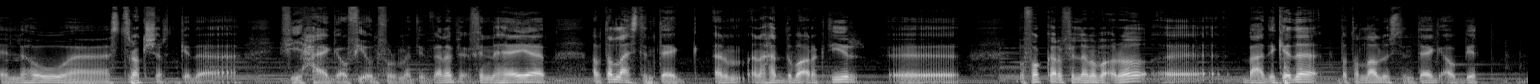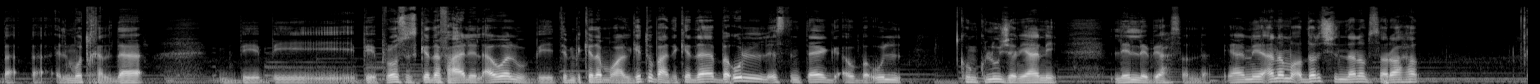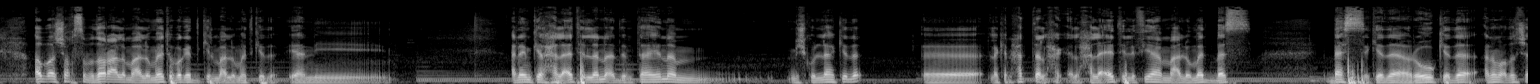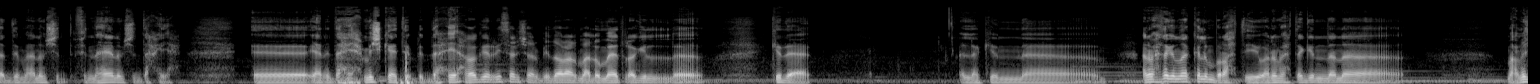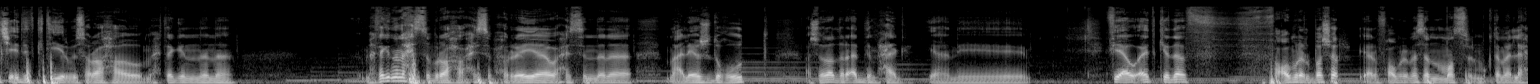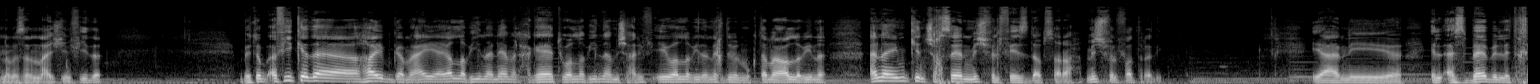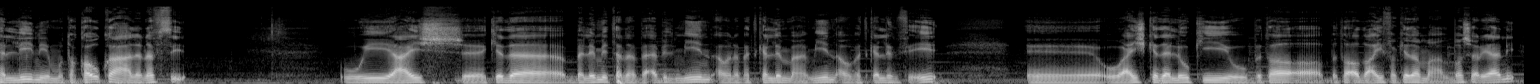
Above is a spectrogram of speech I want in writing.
اللي هو structured كده في حاجة وفي informative أنا في النهاية بطلع استنتاج. أنا أنا حد بقرا كتير أه بفكر في اللي أنا بقراه آه، بعد كده بطلع له استنتاج أو بيت المدخل ده بي بي بي process كده في عقلي الأول وبيتم كده معالجته. بعد كده بقول استنتاج أو بقول conclusion يعني للي بيحصل ده. يعني أنا ما أقدرش إن أنا بصراحة أبقى شخص بدور على معلومات وبجد أديك المعلومات كده. يعني أنا يمكن الحلقات اللي أنا قدمتها هنا مش كلها كده. لكن حتى الحلقات اللي فيها معلومات بس بس كده raw كده أنا ما أقدرش أقدمها أنا مش في النهاية أنا مش الدحيح آه، يعني الدحيح مش كاتب الدحيح راجل researcher بيدور على المعلومات راجل آه، كده يعني. لكن أنا محتاج إن أنا أتكلم براحتي وأنا محتاج إن أنا ما أعملش edit كتير بصراحة ومحتاج إن أنا محتاج إن أنا أحس براحة وأحس بحرية وأحس إن أنا ما عليهاش ضغوط عشان أقدر أقدم حاجة. يعني في أوقات كده في عمر البشر يعني في عمر مثلا مصر المجتمع اللي إحنا مثلا عايشين فيه ده بتبقى في كده هايب جماعية يلا بينا نعمل حاجات ويلا بينا مش عارف إيه ويلا بينا نخدم المجتمع يلا بينا. أنا يمكن شخصيا مش في الفيس ده بصراحة مش في الفترة دي. يعني الأسباب اللي تخليني متقوقع على نفسي وعايش كده ب limit أنا بقابل مين أو أنا بتكلم مع مين أو بتكلم في إيه. آه، وعيش كده low-key وبطاقة بطاقة ضعيفة كده مع البشر يعني.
